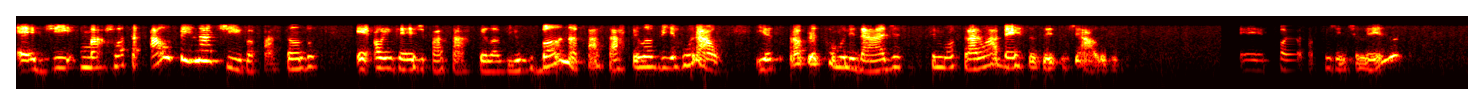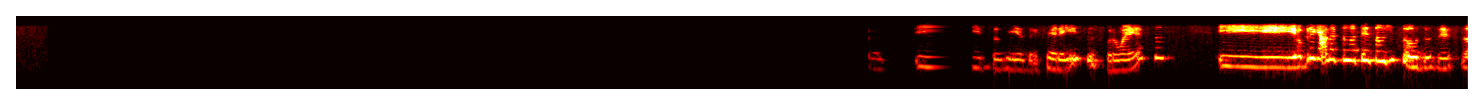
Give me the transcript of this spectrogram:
é de uma rota alternativa, passando, é, ao invés de passar pela via urbana, passar pela via rural. E as próprias comunidades se mostraram abertas a esse diálogo. É, pode, por gentileza. E isso, as minhas referências foram essas. E obrigada pela atenção de todos. Essa,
